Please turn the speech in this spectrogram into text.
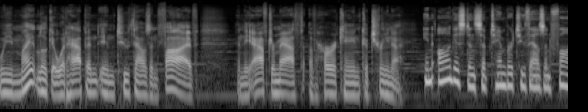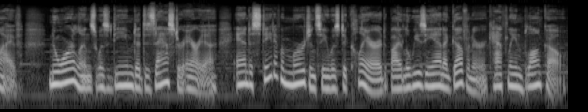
we might look at what happened in 2005 in the aftermath of Hurricane Katrina. In August and September 2005, New Orleans was deemed a disaster area and a state of emergency was declared by Louisiana Governor Kathleen Blanco.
